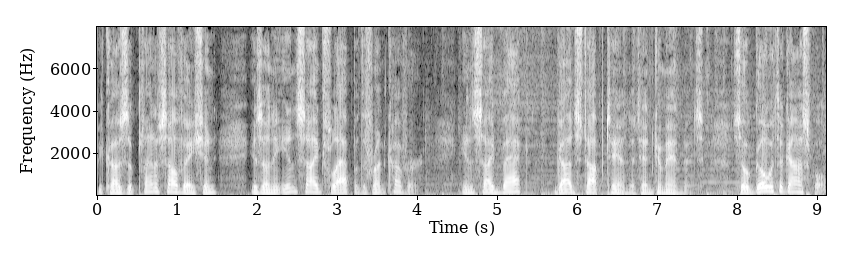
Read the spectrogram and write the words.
because the plan of salvation is on the inside flap of the front cover. Inside back, God's top 10, the 10 commandments. So go with the gospel.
